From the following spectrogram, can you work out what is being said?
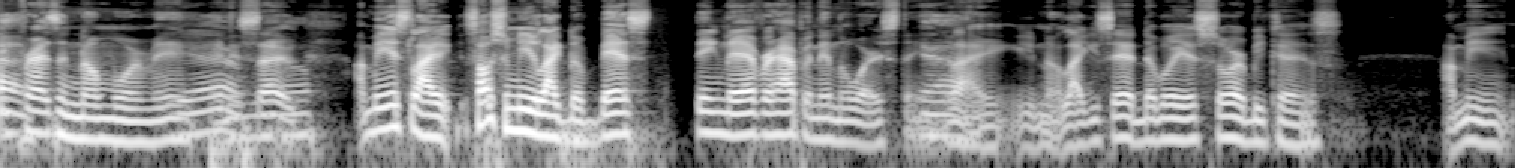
Nobody present no more, man. Yeah, and it's so, I mean, it's like social media, like the best thing that ever happened and the worst thing. Yeah. Like you know, like you said, double edged sword because, I mean,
